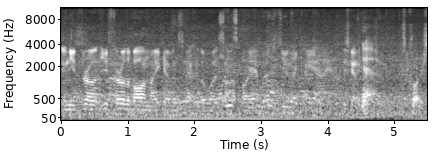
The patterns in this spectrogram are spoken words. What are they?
And you throw you throw the ball in Mike Evans' neck of the woods on this play. He's gonna Yeah, catch it. of course.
